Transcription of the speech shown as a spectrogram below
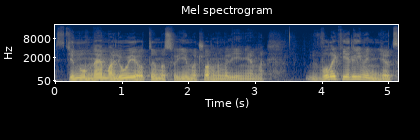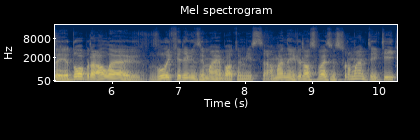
стіну не малює отими своїми чорними лініями. Великий рівень це є добре, але великий рівень займає багато місця. А в мене якраз весь інструмент, який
